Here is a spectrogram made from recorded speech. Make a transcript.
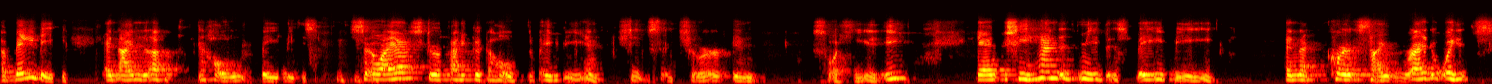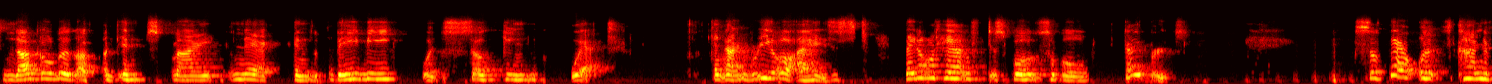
a baby and I love to hold babies. so I asked her if I could hold the baby and she said, sure, in Swahili. And she handed me this baby. And of course, I right away snuggled it up against my neck, and the baby was soaking wet. And I realized they don't have disposable diapers. So that was kind of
